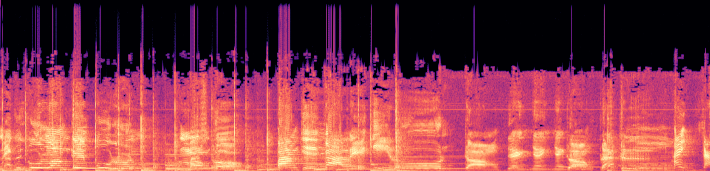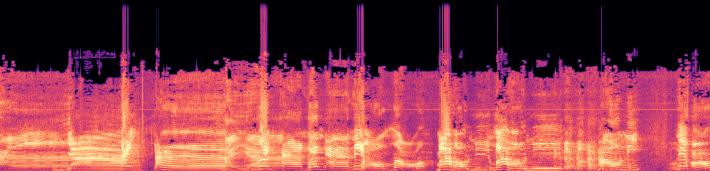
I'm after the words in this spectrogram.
nek kula nggih purun monggo panggih kalih kirun dong deng nyeng nyeng dong blager. Hai ya ya. Hai ya hai ya. Wan an wan an ni oma Mahoni, mahoni. mau nih 你好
